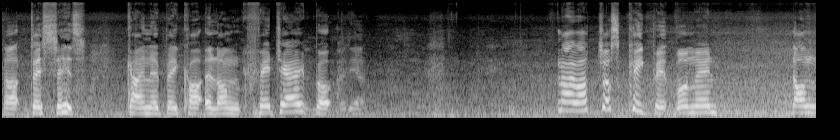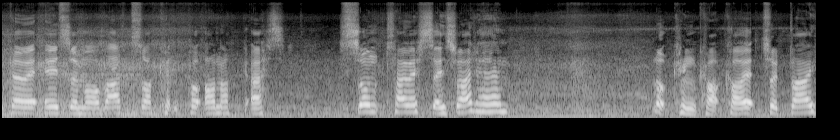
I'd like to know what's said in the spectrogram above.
Like this is gonna be quite a long video, but no, I'll just keep it running. Longer it is, the more ads I can put on, I guess. Sun Terrace as well. Um, looking quite quiet today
